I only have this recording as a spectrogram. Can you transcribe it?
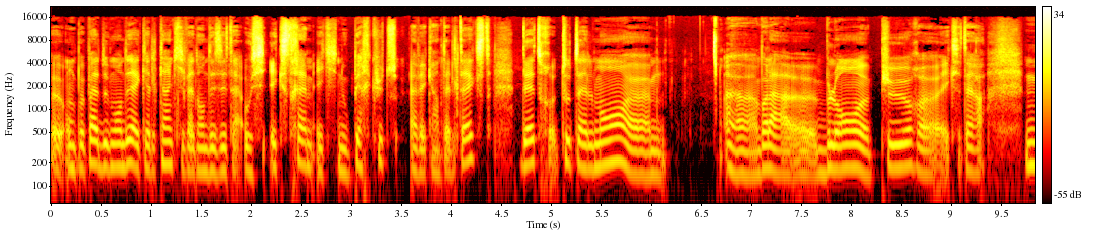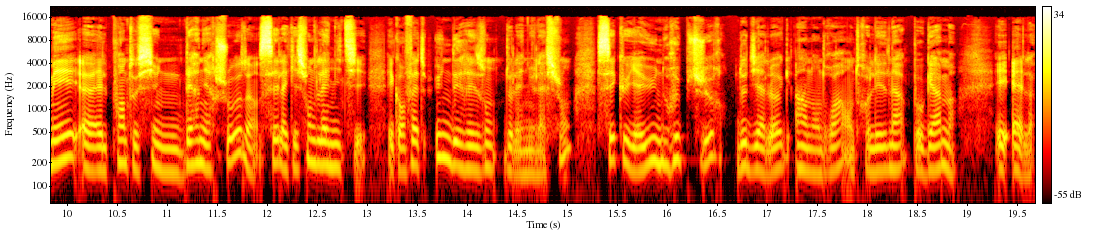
Euh, on ne peut pas demander à quelqu'un qui va dans des états aussi extrêmes et qui nous percute avec un tel texte d'être totalement... Euh, euh, voilà, euh, blanc, euh, pur, euh, etc. Mais euh, elle pointe aussi une dernière chose, c'est la question de l'amitié. Et qu'en fait, une des raisons de l'annulation, c'est qu'il y a eu une rupture de dialogue à un endroit entre Lena Pogam et elle.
